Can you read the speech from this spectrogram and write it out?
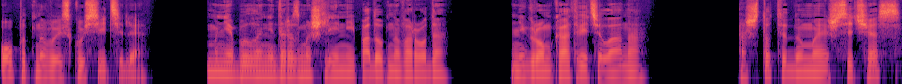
опытного искусителя. «Мне было не до размышлений подобного рода», — негромко ответила она. «А что ты думаешь сейчас?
